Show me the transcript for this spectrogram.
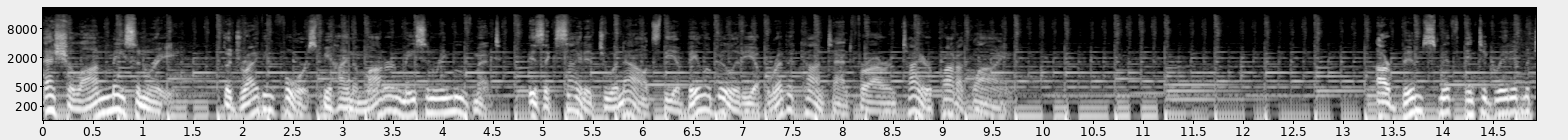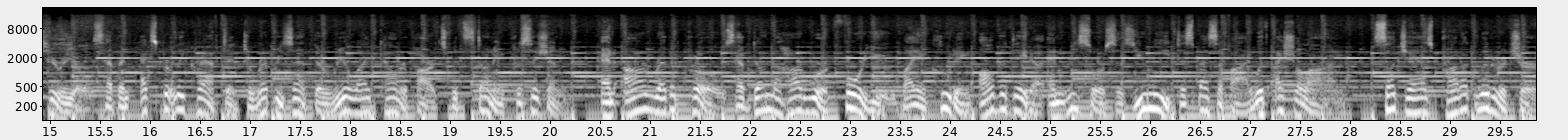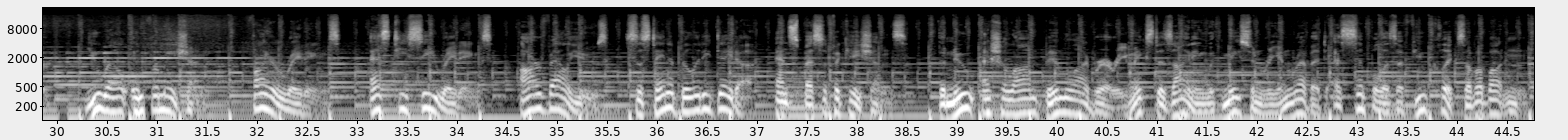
Echelon Masonry, the driving force behind the modern masonry movement, is excited to announce the availability of Revit content for our entire product line. Our BIMsmith integrated materials have been expertly crafted to represent their real-life counterparts with stunning precision. And our Revit pros have done the hard work for you by including all the data and resources you need to specify with Echelon such as product literature, UL information, fire ratings, STC ratings, R values, sustainability data, and specifications. The new Echelon BIM library makes designing with masonry and Revit as simple as a few clicks of a button.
